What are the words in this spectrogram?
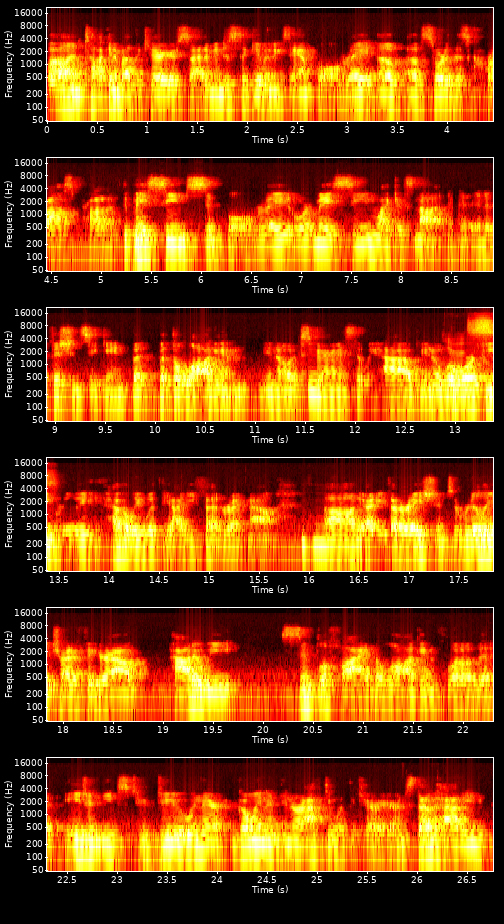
Well, and talking about the carrier side, I mean, just to give an example, right, of, of sort of this cross product, it may seem simple, right, or it may seem like it's not an efficiency gain, but but the login, you know, experience that we have, you know, we're working really heavily with the ID Fed right now, uh, the ID Federation, to really try to figure out how do we simplify the login flow that an agent needs to do when they're going and interacting with the carrier. Instead of having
